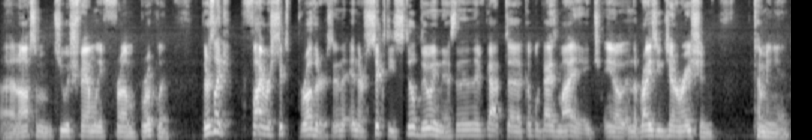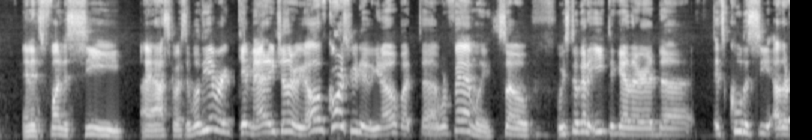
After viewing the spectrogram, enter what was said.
uh, an awesome jewish family from brooklyn. There's like five or six brothers in, in their 60s still doing this and then they've got uh, a couple guys my age you know in the rising generation coming in. And it's fun to see I asked him, I said, Well, do you ever get mad at each other? We go, Oh, of course we do, you know, but uh, we're family. So we still got to eat together. And uh, it's cool to see other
